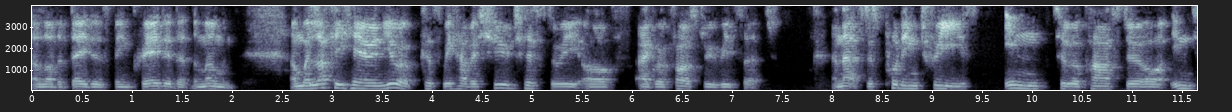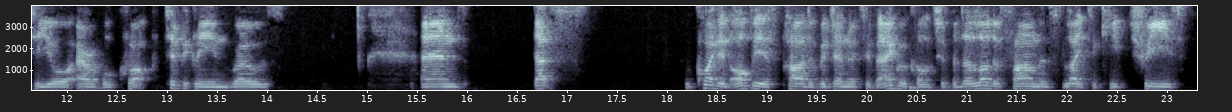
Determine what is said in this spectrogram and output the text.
a lot of data is being created at the moment. And we're lucky here in Europe because we have a huge history of agroforestry research. And that's just putting trees into a pasture or into your arable crop, typically in rows. And that's quite an obvious part of regenerative agriculture, but a lot of farmers like to keep trees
